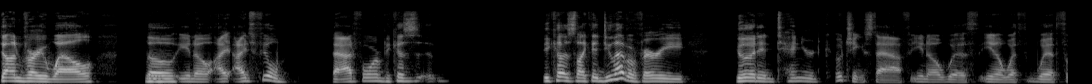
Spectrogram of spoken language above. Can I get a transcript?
done very well. So mm-hmm. you know, I I feel bad for him because because like they do have a very good and tenured coaching staff. You know, with you know with with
